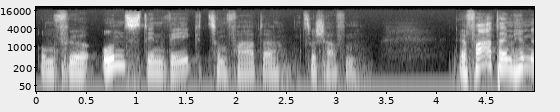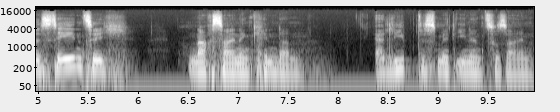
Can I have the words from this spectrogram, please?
um für uns den Weg zum Vater zu schaffen. Der Vater im Himmel sehnt sich nach seinen Kindern. Er liebt es, mit ihnen zu sein.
